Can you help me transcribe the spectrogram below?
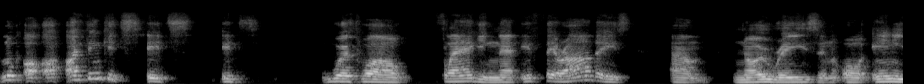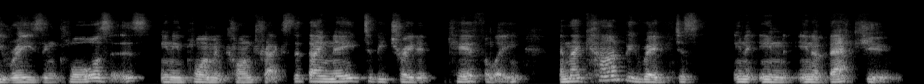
Look, I, I think it's it's it's worthwhile flagging that if there are these um, no reason or any reason clauses in employment contracts that they need to be treated carefully and they can't be read just in, in, in a vacuum.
